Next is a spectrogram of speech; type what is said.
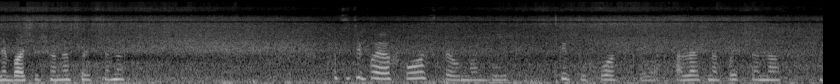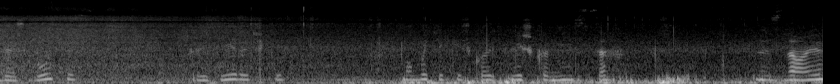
не бачу, що написано. Це типу як хостел, мабуть. Типу хостела. Але ж написано десь бути. Три зірочки. Мабуть, якесь ліжко місце. Не знаю.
